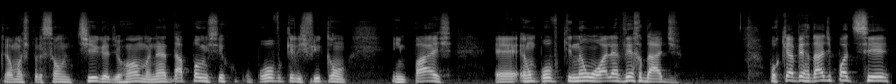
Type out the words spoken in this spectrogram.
que é uma expressão antiga de Roma, né? Dá pão e circo pro povo que eles ficam em paz. É, é um povo que não olha a verdade. Porque a verdade pode ser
